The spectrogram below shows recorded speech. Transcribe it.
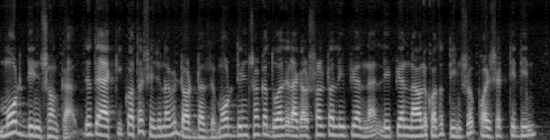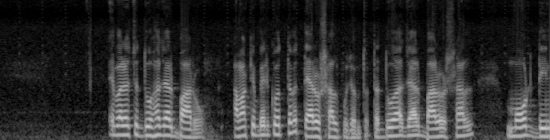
মোট দিন সংখ্যা। যেহেতু একই কথা সেই জন্য আমি ডট ডট মোট দিন সংখ্যা দু এগারো সালটা লিপ ইয়ার না লিপ ইয়ার না হলে কত? তিনশো পঁয়ষট্টি দিন। এবার হচ্ছে দু বারো। আমাকে বের করতে হবে তেরো সাল পর্যন্ত। তা দু বারো সাল মোট দিন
